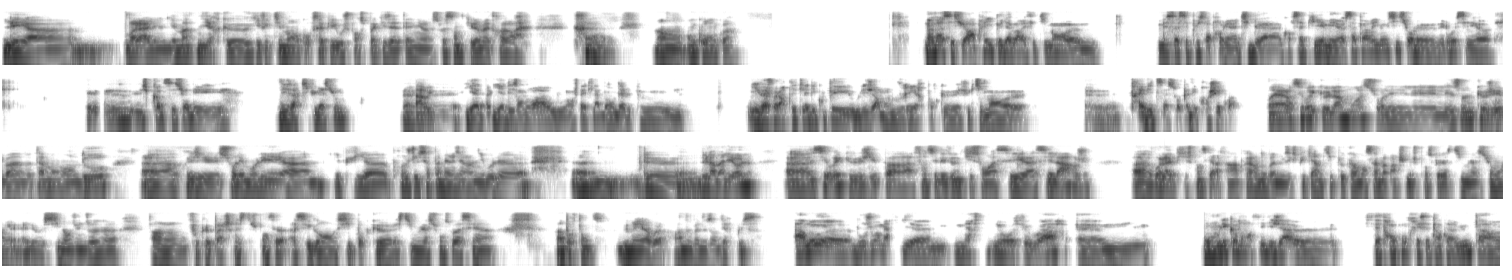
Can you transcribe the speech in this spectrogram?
les voilà, les, les, maintenir que qu'effectivement en course à pied où je pense pas qu'ils atteignent 60 km heure euh, en, en, courant quoi. Non, non, c'est sûr. Après, il peut y avoir effectivement, euh, mais ça c'est plus la problématique de la course à pied, mais euh, ça peut arriver aussi sur le vélo. C'est euh, quand c'est sur des, des articulations. ah oui. Il y a, il y a des endroits où en fait la bande elle peut il va falloir peut-être la découper ou légèrement l'ouvrir pour que effectivement euh, euh, très vite ça soit pas décroché quoi. Ouais, alors c'est vrai que là moi sur les, les, zones que j'ai, bah, notamment dans le dos, euh, après j'ai sur les mollets et puis proche de certains méridiens au niveau de de, de la malléole. c'est vrai que j'ai pas, enfin c'est des zones qui sont assez assez larges. Euh, voilà, et puis je pense qu'après après Arnaud va nous expliquer un petit peu comment ça marche, mais je pense que la stimulation, elle, est aussi dans une zone. Euh, enfin, il faut que le patch reste, je pense, assez grand aussi pour que la stimulation soit assez euh, importante. Mais voilà, Arnaud va nous en dire plus. Arnaud, bonjour, merci, merci de nous recevoir. on voulait commencer déjà cette rencontre et cette interview par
